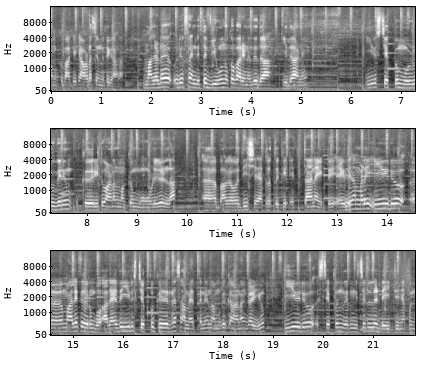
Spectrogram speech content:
നമുക്ക് ബാക്കിയൊക്കെ അവിടെ ചെന്നിട്ട് കാണാം. മലയുടെ ഒരു ഫ്രണ്ടിലത്തെ വ്യൂ എന്നൊക്കെ പറയുന്നത് ഇതാ ഇതാണ്. ഈ ഒരു സ്റ്റെപ്പ് മുഴുവനും കയറിയിട്ട് വേണം നമുക്ക് മുകളിലുള്ള ഭഗവതി ക്ഷേത്രത്തിലേക്ക് എത്താനായിട്ട്. ഏകദേശം നമ്മൾ ഈ ഒരു മല കയറുമ്പോൾ അതായത് ഈ ഒരു സ്റ്റെപ്പ് കയറുന്ന സമയത്ത് തന്നെ നമുക്ക് കാണാൻ കഴിയും ഈ ഒരു സ്റ്റെപ്പ് നിർമ്മിച്ചിട്ടുള്ള ഡേറ്റ് ഞാൻ ഇപ്പം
